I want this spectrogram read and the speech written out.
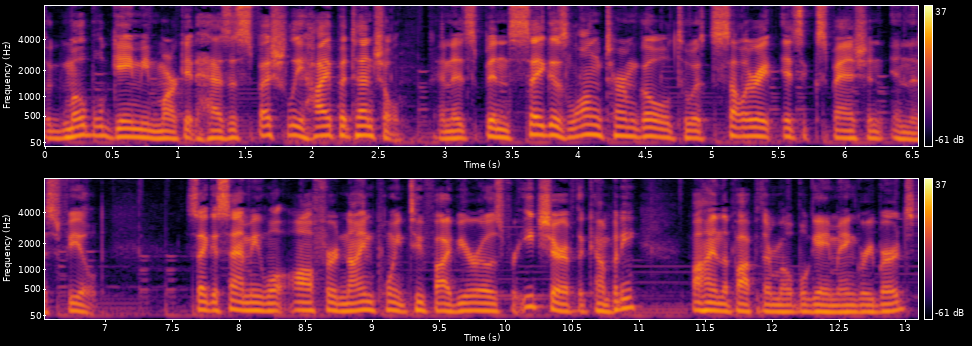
the mobile gaming market has especially high potential, and it's been Sega's long term goal to accelerate its expansion in this field. Sega Sammy will offer 9.25 euros for each share of the company, behind the popular mobile game Angry Birds.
